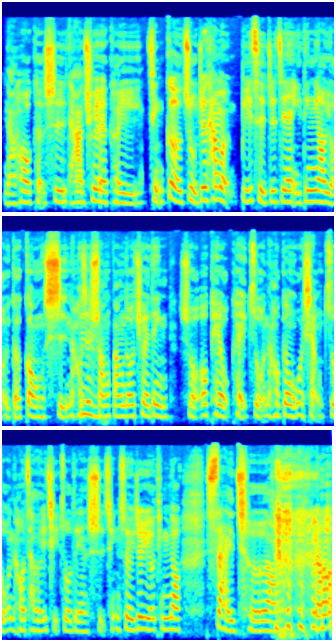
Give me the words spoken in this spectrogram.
然后，可是他却可以请各助，就是他们彼此之间一定要有一个共识，然后是双方都确定说 OK，我可以做，然后跟我想做，然后才会一起做这件事情。所以就有听到赛车啊，然后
